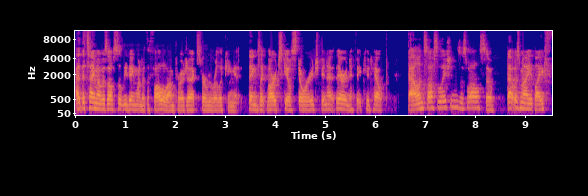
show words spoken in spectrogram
At the time, I was also leading one of the follow on projects where we were looking at things like large scale storage being out there and if it could help balance oscillations as well. So that was my life.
